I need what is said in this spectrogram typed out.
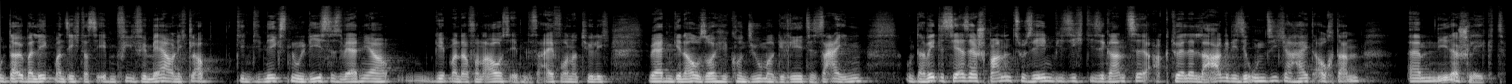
Und da überlegt man sich das eben viel, viel mehr. Und ich glaube, die, die, nächsten Releases werden ja, geht man davon aus, eben das iPhone natürlich, werden genau solche Consumer-Geräte sein. Und da wird es sehr, sehr spannend zu sehen, wie sich diese ganze aktuelle Lage, diese Unsicherheit auch dann ähm, niederschlägt.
